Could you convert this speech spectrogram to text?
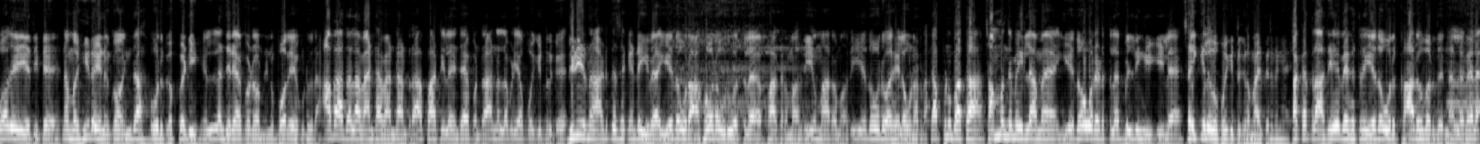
போதையை ஏத்திட்டு நம்ம ஹீரோயினுக்கும் இந்த ஒரு கப்படி எல்லாம் சரியா போயிடும் அப்படின்னு போதையை கொடுக்குறான். அவ அதெல்லாம் வேண்டாம் வேண்டான்றா பார்ட்டியில என்ஜாய் பண்றா நல்லபடியா போய்கிட்டு இருக்கு. திடீர்னு அடுத்த செகண்ட் இவ ஏதோ ஒரு அகோர உருவத்துல பாக்குற மாதிரி மாற மாதிரி ஏதோ ஒரு வகையில உணர்றா. தப்புன்னு பார்த்தா சம்பந்தமே இல்லாம ஏதோ ஒரு இடத்துல பில்டிங் கீழே சைக்கிள் போய்கிட்டு இருக்கிற மாதிரி தெரியுதுங்க. பக்கத்துல அதே வேகத்துல ஏதோ ஒரு காரும் வருது நல்ல வேலை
